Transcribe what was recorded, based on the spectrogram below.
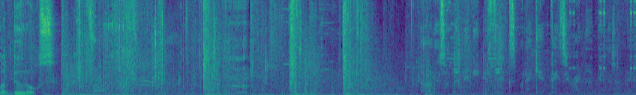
Fladoodles. Oh, there's something I need to fix, but I can't fix it right now because I'm busy.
